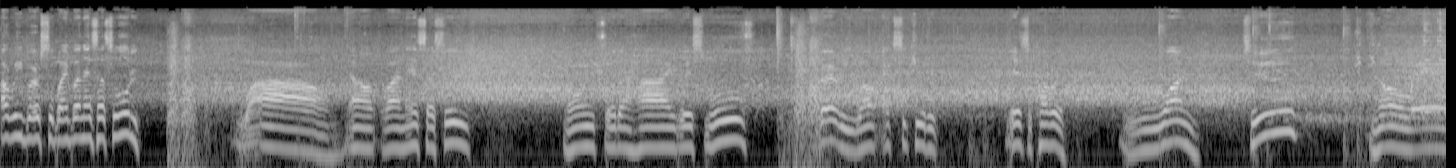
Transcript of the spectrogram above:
A reversal by Vanessa Azul. Wow. Now Vanessa Azul going for the high risk move. Very well executed. There's a cover. One, two. No way.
